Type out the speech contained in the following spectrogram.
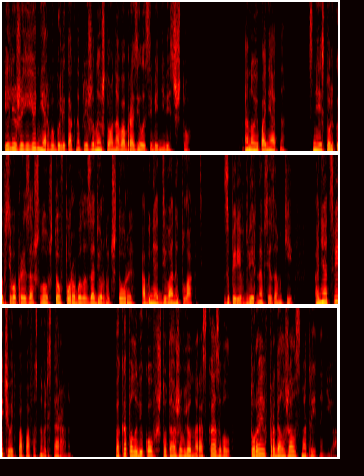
Или же ее нервы были так напряжены, что она вообразила себе не весть что. Оно и понятно. С ней столько всего произошло, что впору было задернуть шторы, обнять диван и плакать, заперев дверь на все замки, а не отсвечивать по пафосным ресторанам. Пока Половиков что-то оживленно рассказывал, Тураев продолжал смотреть на нее.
